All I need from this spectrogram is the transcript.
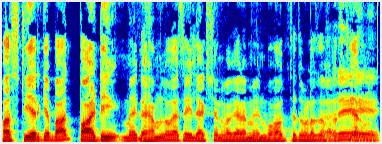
फ़र्स्ट ईयर के बाद पार्टी में गए। हम लोग ऐसे इलेक्शन वगैरह में इन्वॉल्व थे थोड़ा सा फ़र्स्ट ईयर में।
